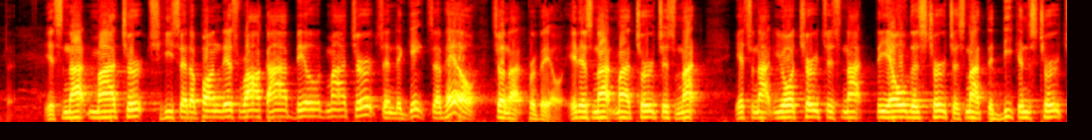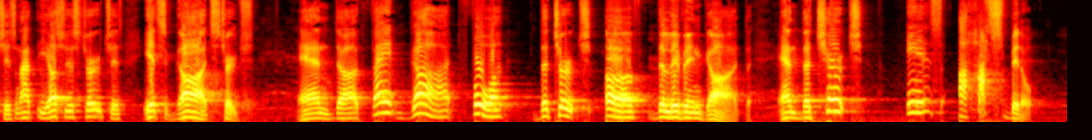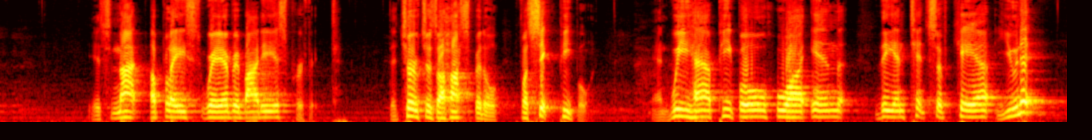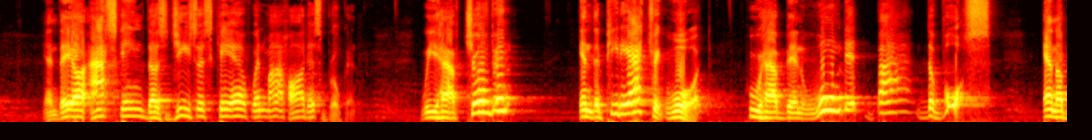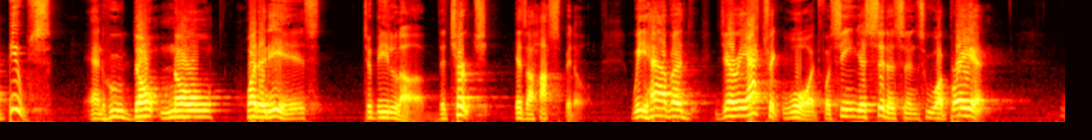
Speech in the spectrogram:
It's not my church. He said, Upon this rock I build my church, and the gates of hell shall not prevail. It is not my church. It's not, it's not your church. It's not the elders' church. It's not the deacon's church. It's not the usher's church. It's, it's God's church. And uh, thank God for the church of the living God. And the church is a hospital. It's not a place where everybody is perfect. The church is a hospital for sick people. And we have people who are in the intensive care unit, and they are asking, Does Jesus care when my heart is broken? We have children in the pediatric ward who have been wounded by divorce and abuse and who don't know what it is to be loved. The church is a hospital. We have a geriatric ward for senior citizens who are praying.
